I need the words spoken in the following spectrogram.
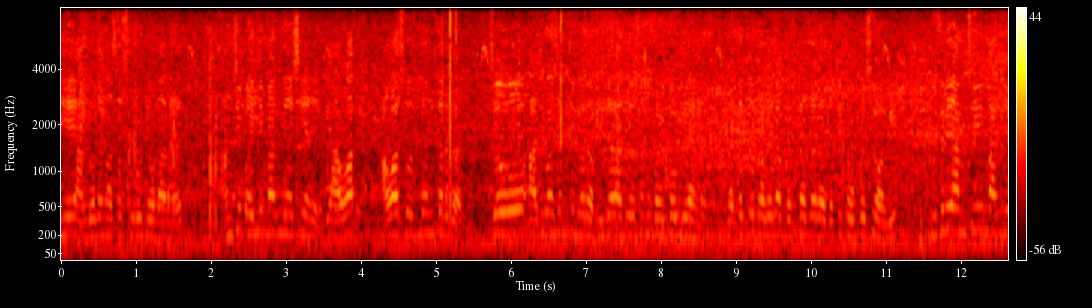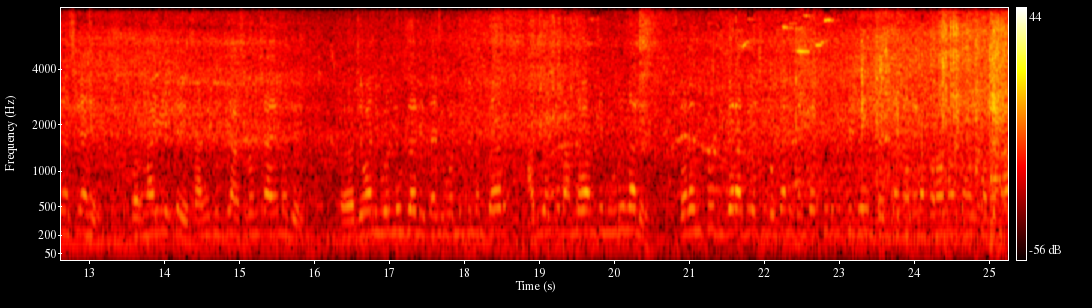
हे आंदोलन असं सुरू ठेवणार आहेत. आमची पहिली मागणी अशी आहे की आवा आवास योजनेअंतर्गत जो आदिवासींची घरं बिगर आदिवासींनी बळकवली आहे त्याच्यात जो झालेला भ्रष्टाचार आहे त्याची चौकशी व्हावी. दुसरी आमची मागणी अशी आहे परनाई येथे सानेगुरुजी आश्रमशाळेमध्ये जेव्हा निवडणूक झाली त्या निवडणुकीनंतर आदिवासी बांधव आमचे निवडून आले. परंतु बिगर आदिवासी लोकांनी त्यांच्यावर सूडबुद्धी ठेवून त्यांच्या झालेल्या पराभवाचा वचपासला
